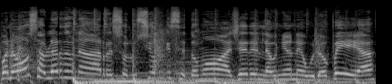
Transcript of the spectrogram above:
Bueno, vamos a hablar de una resolución que se tomó ayer en la Unión Europea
